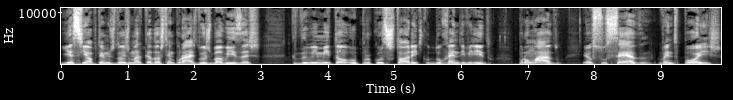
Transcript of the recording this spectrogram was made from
E assim obtemos dois marcadores temporais, duas balizas que delimitam o percurso histórico do reino dividido. Por um lado, ele sucede, vem depois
